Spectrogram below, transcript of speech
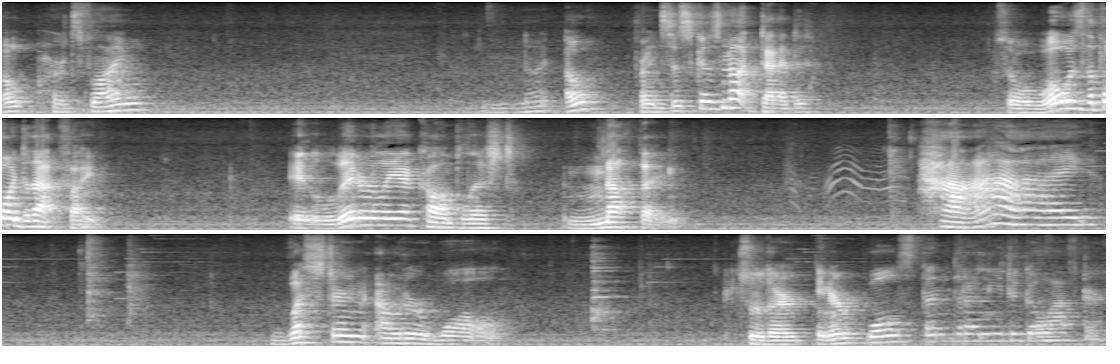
Oh, hearts flying. No, oh, Francisca's not dead. So what was the point of that fight? It literally accomplished nothing. Hi! Western outer wall. So there are inner walls then that I need to go after?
